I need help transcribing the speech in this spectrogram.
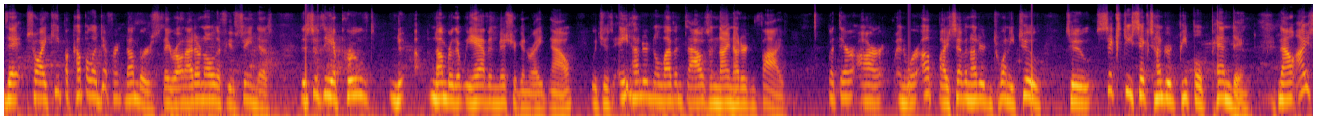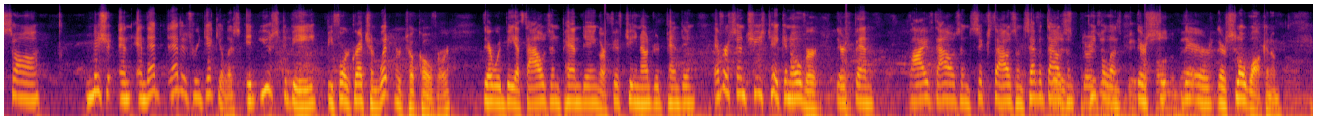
they so I keep a couple of different numbers they wrote. I don't know if you've seen this. This is the approved n- number that we have in Michigan right now, which is 811,905. But there are, and we're up by 722 to 6,600 people pending. Now I saw Michigan, and, and that, that is ridiculous. It used to be before Gretchen Whitmer took over, there would be a thousand pending or 1,500 pending. Ever since she's taken over, there's been 5,000, 6,000, 7,000 people, and people, they're sl- holding them back. they're they're slow walking them.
